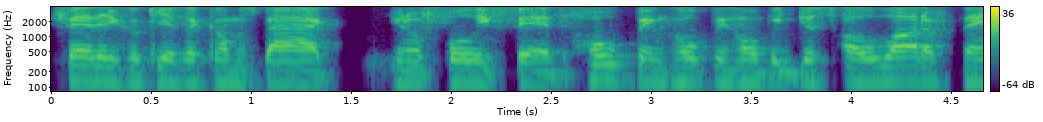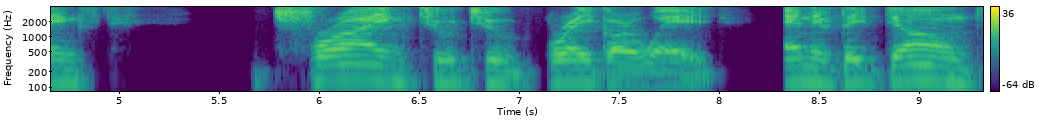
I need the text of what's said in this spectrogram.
Federico Chiesa comes back, you know, fully fit, hoping, hoping, hoping, just a lot of things trying to to break our way and if they don't,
